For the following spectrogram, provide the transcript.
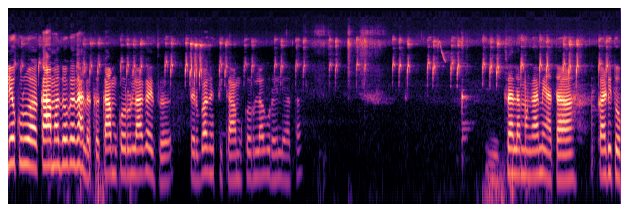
लेकरू कामाजोगं झालं का काम करू लागायचं. तर बघा ती काम करू लागू राहिली आता. चला मग आम्ही आता काढितो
